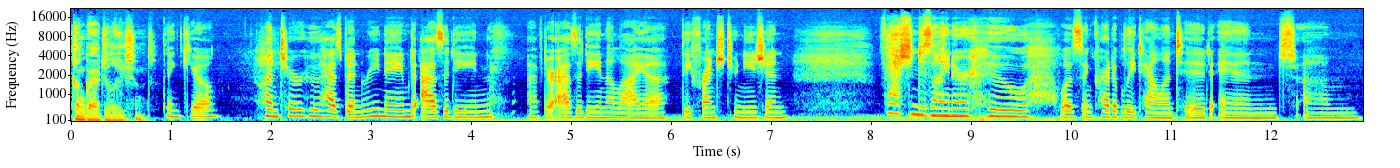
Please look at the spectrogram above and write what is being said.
Congratulations. Thank you. Hunter, who has been renamed Azadine after Azzedine Alaïa, the French Tunisian fashion designer who was incredibly talented and um,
